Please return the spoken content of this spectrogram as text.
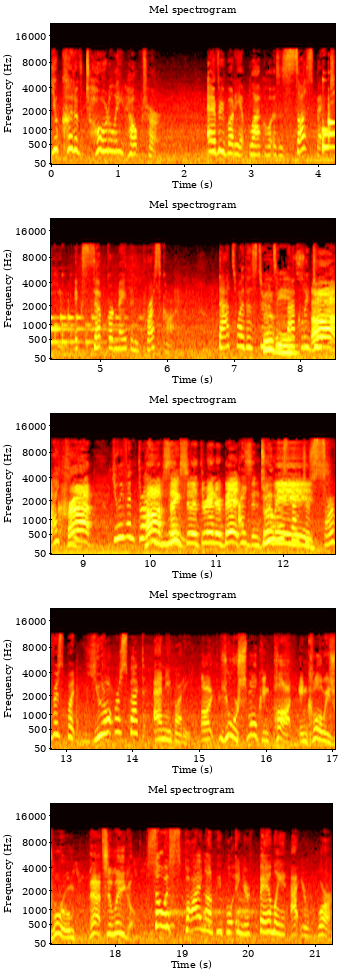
You could have totally helped her. Everybody at Blackwell is a suspect to you, except for Nathan Prescott. That's why the students Boobies. and faculty don't Oh, like crap! you. You even threatened Pops, me. thanks to the 300 bits I and do respect your service, but you don't respect anybody. Uh, you were smoking pot in Chloe's room. That's illegal. So is spying on people in your family and at your work.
